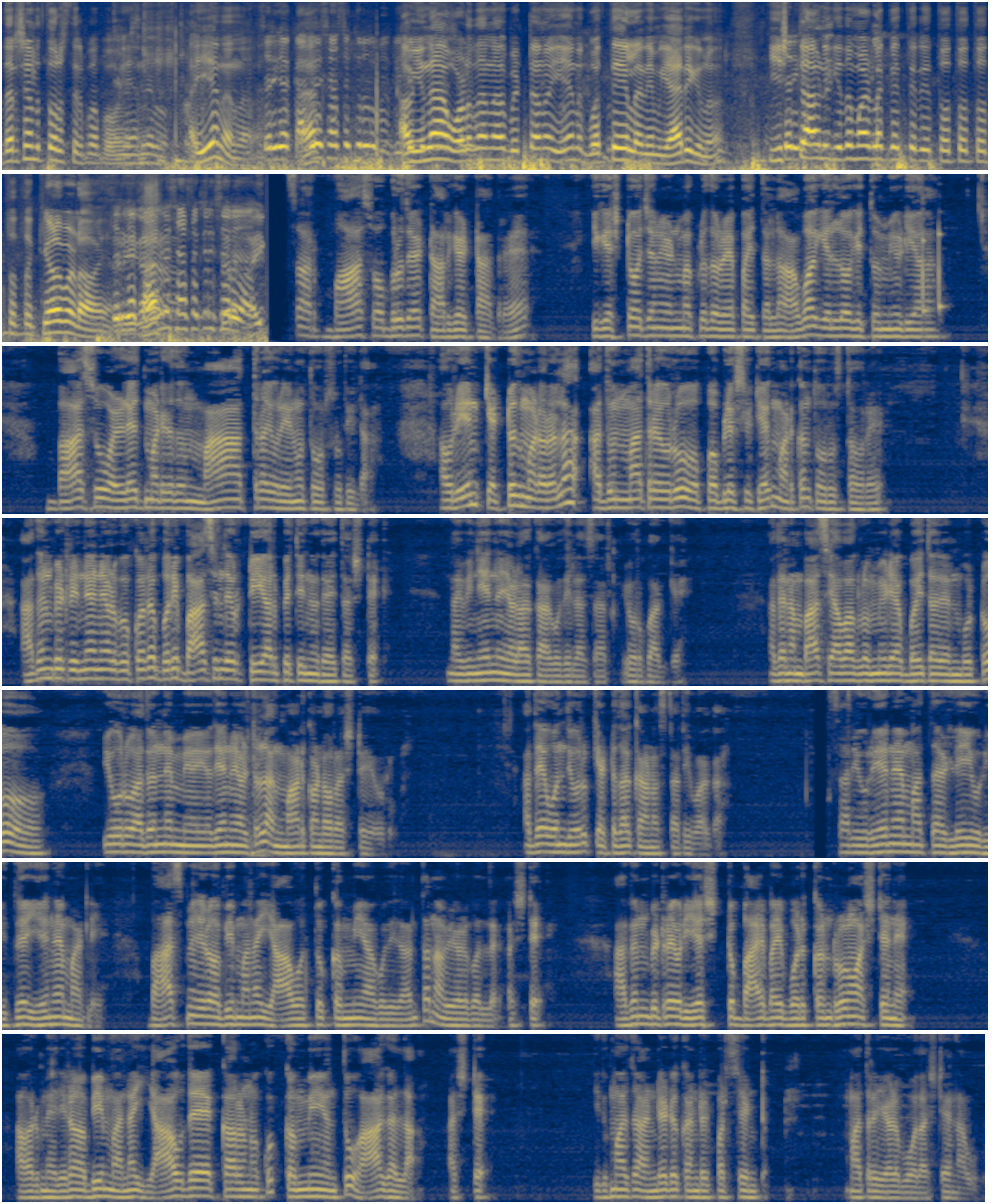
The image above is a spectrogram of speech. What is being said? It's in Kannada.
ದರ್ಶನ ತೋರಿಸ್ತೀರಿ ಪಾಪ ಏನನ್ನ? ಅವ ಇನ್ನ ಹೊಡೆದನ ಬಿಟ್ಟನೋ ಏನು ಗೊತ್ತೇ ಇಲ್ಲ ನಿಮ್ಗೆ ಯಾರಿಗೂ ಇಷ್ಟ ಅವನಿಗೆ ಇದು ಮಾಡ್ಲಕ್ಕೈತಿರಿ ತೊ ತೋತೋ ತೊ ತೊ ತೊ ಕೇಳಬೇಡ ಅವ ಸರ್ ಈಗ ಕಾಂಗ್ರೆಸ್ ಶಾಸಕರಿಗೆ ಸರ್. ಸರ್ ಬಾಸ್ ಒಬ್ರದೇ ಟಾರ್ಗೆಟ್ ಆದ್ರೆ ಈಗ ಎಷ್ಟೋ ಜನ ಹೆಣ್ಮಕ್ಳದ್ದು ರೇಪ್ ಆಯ್ತಲ್ಲ ಅವಾಗ ಎಲ್ಲೋಗಿತ್ತು ಮೀಡಿಯಾ ಬಾಸು ಒಳ್ಳೇದು ಮಾಡಿರೋದನ್ನ ಮಾತ್ರ ಇವ್ರು ಏನೂ ತೋರಿಸೋದಿಲ್ಲ. ಅವ್ರೇನು ಕೆಟ್ಟದ್ದು ಮಾಡೋರಲ್ಲ ಅದನ್ನ ಮಾತ್ರ ಇವರು ಪಬ್ಲಿಸಿಟಿಯಾಗಿ ಮಾಡ್ಕೊಂಡು ತೋರಿಸ್ತವ್ರೆ. ಅದನ್ನ ಬಿಟ್ರೆ ಇನ್ನೇನು ಹೇಳ್ಬೇಕು ಅಂದ್ರೆ ಬರೀ ಬಾಸಿಂದ ಇವ್ರು ಟಿ ಆರ್ ಪಿ ತಿನ್ನೋದೇ ಆಯ್ತು ಅಷ್ಟೇ. ನಾವಿನ್ನೇನು ಹೇಳೋಕ್ಕಾಗೋದಿಲ್ಲ ಸರ್ ಇವ್ರ ಬಗ್ಗೆ. ಅದೇ ನಮ್ಮ ಬಾಸ್ ಯಾವಾಗಲೂ ಮೀಡಿಯಾಗೆ ಬೈತದೆ ಅಂದ್ಬಿಟ್ಟು ಇವರು ಅದನ್ನೇ ಮೇ, ಅದೇನು ಹೇಳ್ತಾರಲ್ಲ, ಹಂಗೆ ಮಾಡ್ಕೊಂಡವ್ರು ಅಷ್ಟೇ ಇವರು. ಅದೇ ಒಂದು ಇವರು ಕೆಟ್ಟದಾಗ ಕಾಣಿಸ್ತದೆ ಇವಾಗ. ಸರ್ ಇವ್ರು ಏನೇ ಮಾತಾಡಲಿ, ಇವ್ರು ಇದ್ದೇ ಏನೇ ಮಾಡಲಿ. ಬಾಸ್ ಮೇಲಿರೋ ಅಭಿಮಾನ ಯಾವತ್ತೂ ಕಮ್ಮಿ ಆಗೋದಿಲ್ಲ ಅಂತ ನಾವು ಹೇಳ್ಬಲ್ಲೆ ಅಷ್ಟೇ. ಅದನ್ನು ಬಿಟ್ಟರೆ ಇವ್ರು ಎಷ್ಟು ಬಾಯ್ ಬಾಯ್ ಬಡ್ಕೊಂಡ್ರು ಅಷ್ಟೇ ಅವ್ರ ಮೇಲಿರೋ ಅಭಿಮಾನ ಯಾವುದೇ ಕಾರಣಕ್ಕೂ ಕಮ್ಮಿ ಅಂತೂ ಆಗಲ್ಲ. ಅಷ್ಟೇ. ಇದು ಮಾತ್ರ ಹಂಡ್ರೆಡಕ್ಕೆ ಹಂಡ್ರೆಡ್ ಪರ್ಸೆಂಟ್ ಮಾತ್ರ ಹೇಳ್ಬೋದು ಅಷ್ಟೇ ನಾವು.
